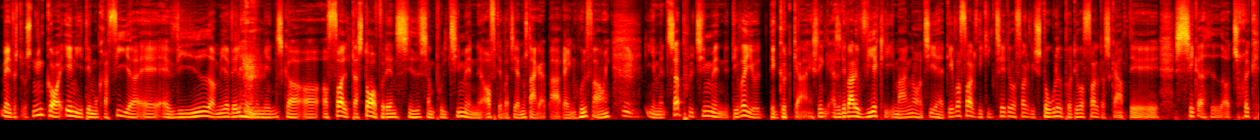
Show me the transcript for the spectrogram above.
Men hvis du sådan går ind i demografier af, af hvide og mere velhavende mennesker, og, og folk, der står på den side, som politimændene ofte var til, og nu snakker jeg bare ren hudfarve, ikke? Mm. jamen så politimændene, det var jo the good guys. Ikke? Altså det var det jo virkelig i mange årtier her. Det var folk, vi gik til, det var folk, vi stolede på, det var folk, der skabte øh, sikkerhed og tryghed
